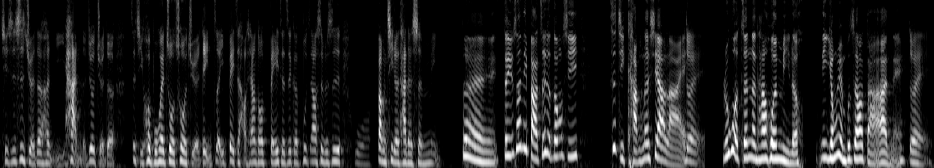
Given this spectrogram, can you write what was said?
其实是觉得很遗憾的，就觉得自己会不会做错决定，这一辈子好像都背着这个，不知道是不是我放弃了他的生命。对，等于说你把这个东西自己扛了下来。对，如果真的他昏迷了，你永远不知道答案呢。对，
